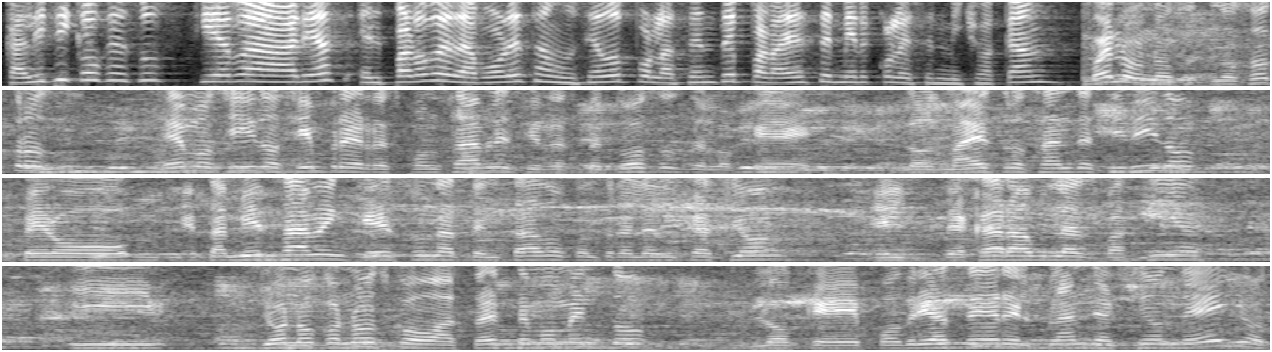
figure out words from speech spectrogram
calificó Jesús Sierra Arias el paro de labores anunciado por la CENTE para este miércoles en Michoacán. Bueno, nosotros hemos sido siempre responsables y respetuosos de lo que los maestros han decidido, pero también saben que es un atentado contra la educación el dejar aulas vacías y yo no conozco hasta este momento lo que podría ser el plan de acción de ellos.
